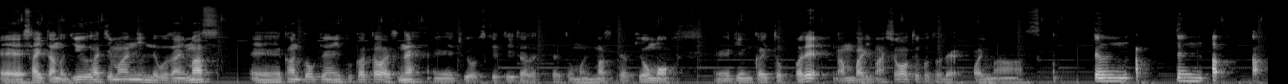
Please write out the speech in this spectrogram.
えー、最多の18万人でございます。えー、関東圏行く方はですね、えー、気をつけていただきたいと思います。では今日も、えー、限界突破で頑張りましょうということで終わります。てん、あってん、あ、あ、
